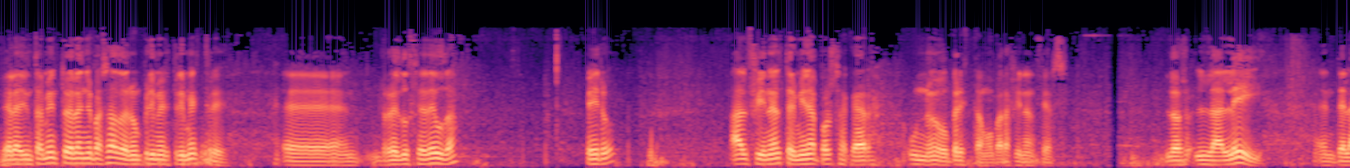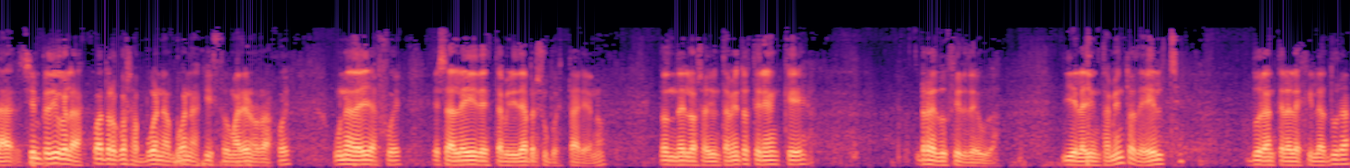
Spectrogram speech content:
El ayuntamiento del año pasado, en un primer trimestre, reduce deuda, pero al final termina por sacar un nuevo préstamo para financiarse. Los, la ley de la, siempre digo que las cuatro cosas buenas, buenas que hizo Mariano Rajoy, una de ellas fue esa ley de estabilidad presupuestaria, ¿no? Donde los ayuntamientos tenían que reducir deuda. Y el ayuntamiento de Elche, durante la legislatura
